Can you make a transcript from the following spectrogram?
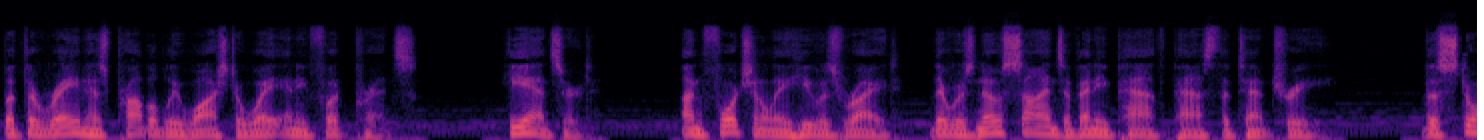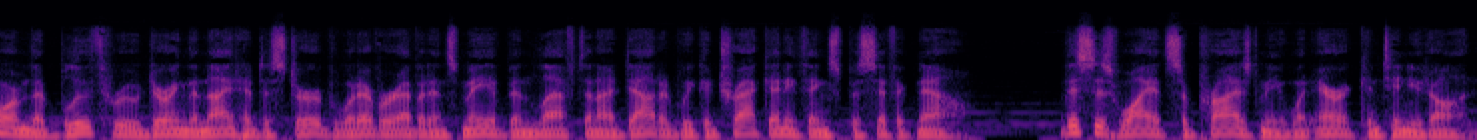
But the rain has probably washed away any footprints. He answered. Unfortunately, he was right. There was no signs of any path past the tent tree. The storm that blew through during the night had disturbed whatever evidence may have been left and I doubted we could track anything specific now. This is why it surprised me when Eric continued on.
